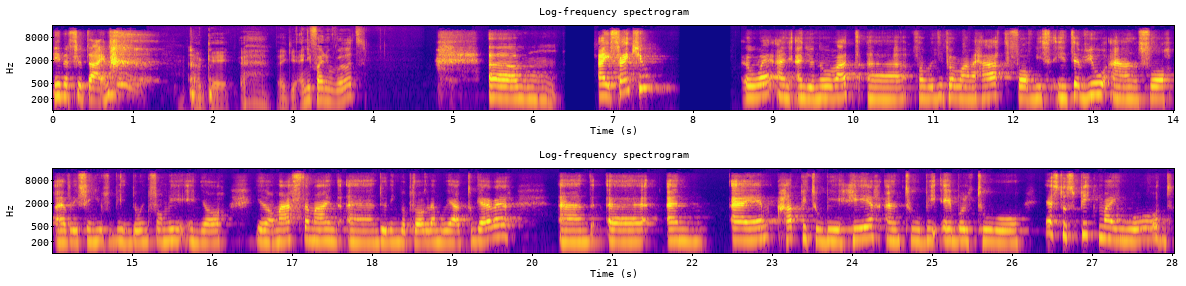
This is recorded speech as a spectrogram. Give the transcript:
in a few time. Okay. Thank you. Any final words? Um, i thank you away and, and you know that uh, from the deep of my heart for this interview and for everything you've been doing for me in your you know mastermind and during the program we had together. And uh, and I am happy to be here and to be able to yes to speak my word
